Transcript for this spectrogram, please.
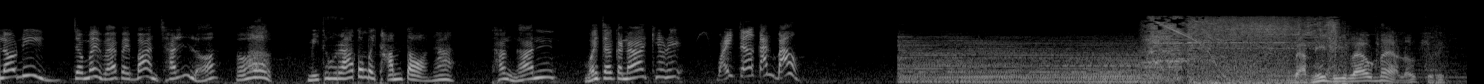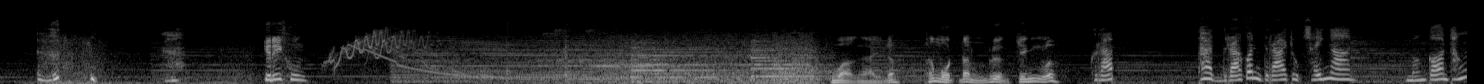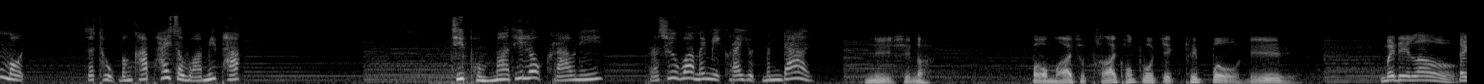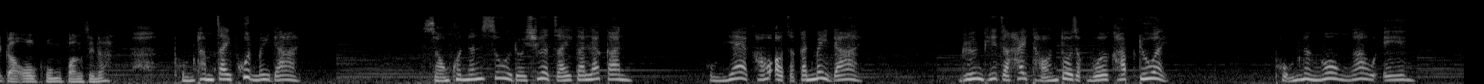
แล้วนี่จะไม่แวะไปบ้านฉันเหรอ เออ มีธุระต้องไปทำต่อนะ ถ้างั้น ไว้เจอกันนะคิริ ไว้เจอกันเบา แบบนี้ดีแล้วแน่เหรอคิริกิริคุงว่าไงนะทั้งหมดนั่นเรื่องจริงเหรอ ครับ ถ้าดราก้อนดรายถูกใช้งาน มังกรทั้งหมด จะถูกบังคับให้สวามิภักดิ์ที่ผมมาที่โลกคราวนี้ เพราะเชื่อว่าไม่มีใครหยุดมันได้ นี่สินะ เป้าหมายสุดท้ายของโปรเจกต์ทริปเปิลดี ไม่ได้เล่าให้กาโอคุงฟังสินะ ผมทำใจพูดไม่ได้ สองคนนั้นสู้โดยเชื่อใจกันและกัน ผมแยกเขาออกจากกันไม่ได้ เรื่องที่จะให้ถอนตัวจากเวิร์คัพด้วย ผมน่ะโง่เง่าเอง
